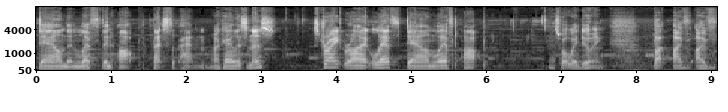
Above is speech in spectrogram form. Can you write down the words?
down, then left, then up. That's the pattern. Okay, listeners? Straight, right, left, down, left, up. That's what we're doing. But I've, I've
